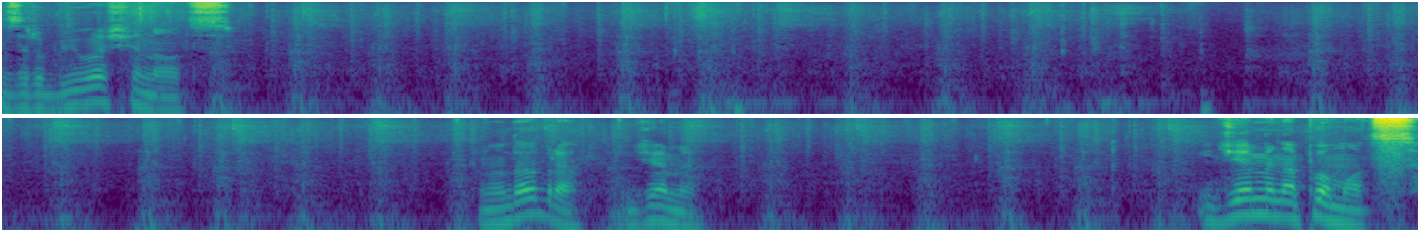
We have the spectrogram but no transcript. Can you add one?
Zrobiła się noc. No dobra, idziemy. Idziemy na pomoc.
